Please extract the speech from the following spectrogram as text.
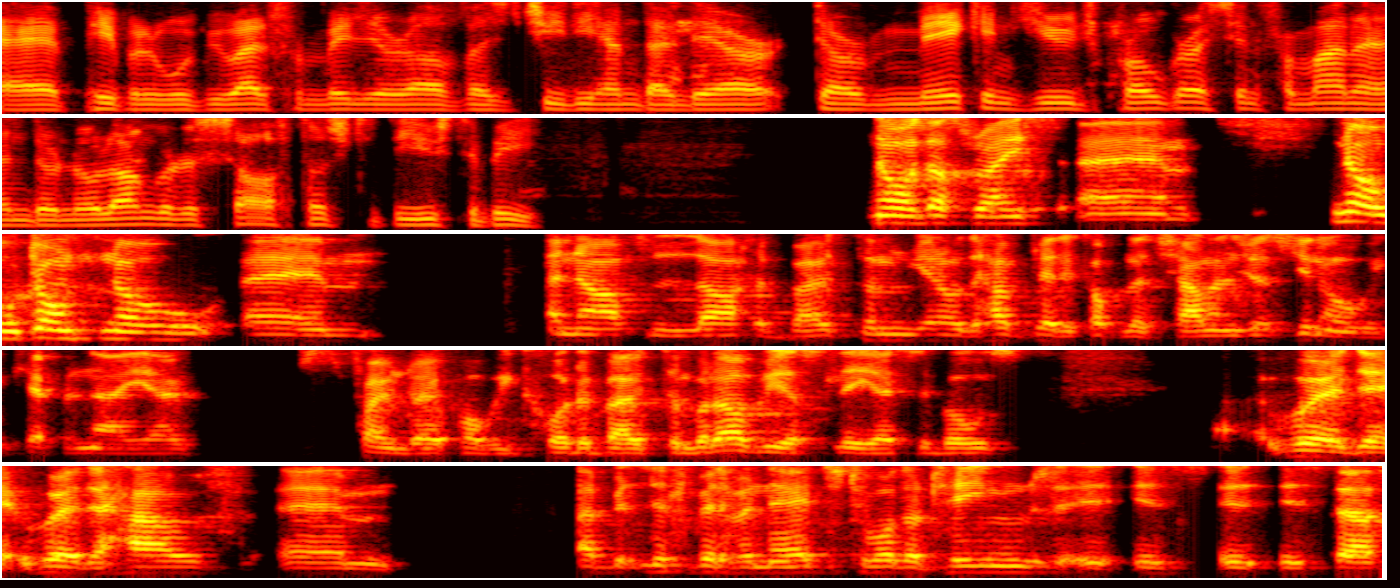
uh, people would be well familiar of as GDM down there. They're making huge progress in Fermanagh and they're no longer the soft touch that they used to be. No, that's right. Um, no, don't know um, an awful lot about them. You know, they have played a couple of challenges. You know, we kept an eye out, found out what we could about them. But obviously, I suppose where they where they have um, a bit, little bit of an edge to other teams is is, is that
